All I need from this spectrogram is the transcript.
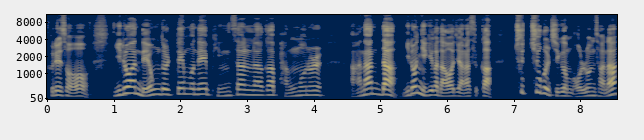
그래서 이러한 내용들 때문에 빈살라가 방문을 안 한다. 이런 얘기가 나오지 않았을까? 추측을 지금 언론사나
